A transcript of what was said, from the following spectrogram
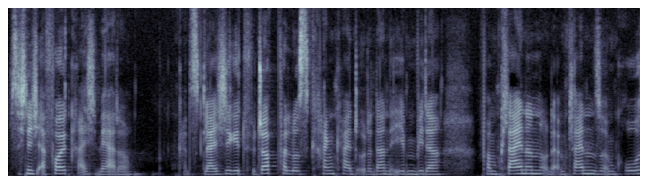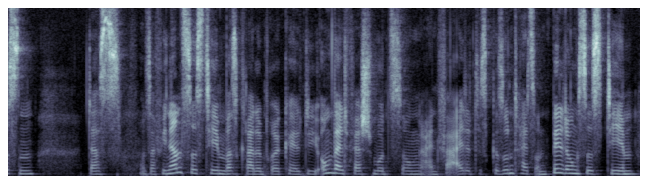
dass ich nicht erfolgreich werde? Das gleiche geht für Jobverlust, Krankheit oder dann eben wieder vom Kleinen oder im Kleinen so im Großen, dass unser Finanzsystem, was gerade bröckelt, die Umweltverschmutzung, ein veraltetes Gesundheits- und Bildungssystem,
